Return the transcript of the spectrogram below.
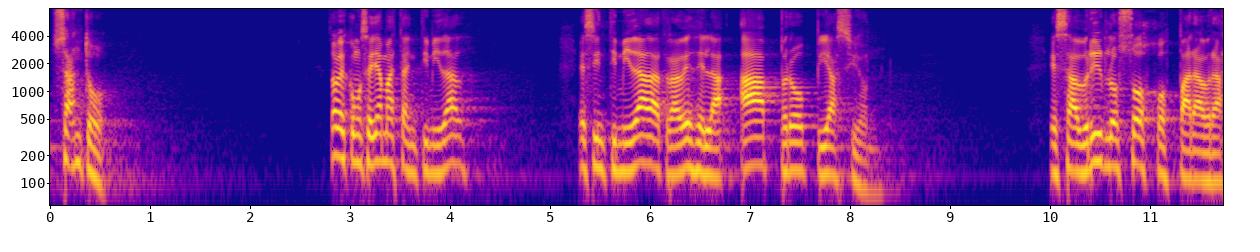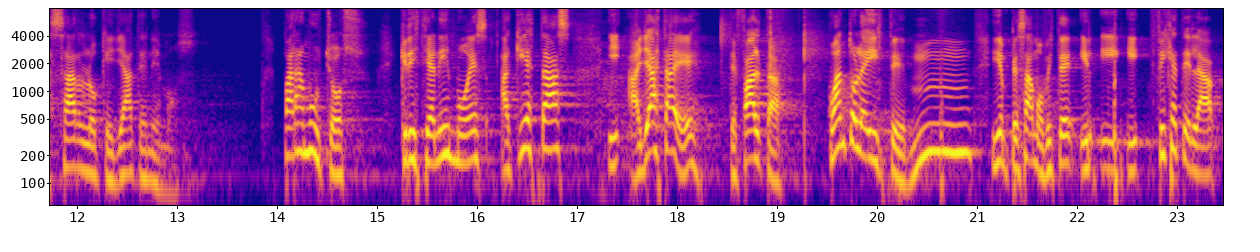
Santo. ¿Sabes cómo se llama esta intimidad? Es intimidad a través de la apropiación. Es abrir los ojos para abrazar lo que ya tenemos. Para muchos, cristianismo es aquí estás y allá está, ¿eh? Te falta. ¿Cuánto leíste? Mm, y empezamos, ¿viste? Y, fíjate la...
